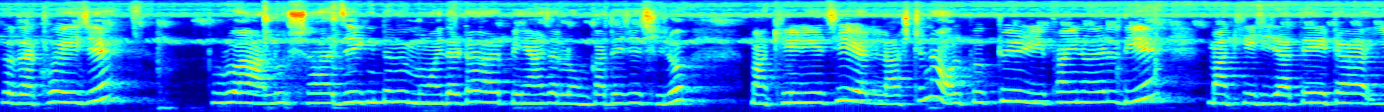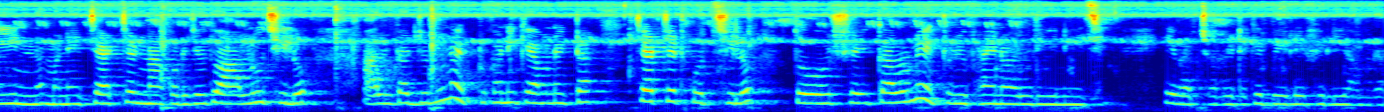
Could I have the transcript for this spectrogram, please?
তো দেখো এই যে পুরো আলুর সাহায্যেই কিন্তু আমি ময়দাটা আর পেঁয়াজ আর লঙ্কাতে যে ছিল, মাখিয়ে নিয়েছি। আর লাস্টে না অল্প একটু রিফাইন অয়েল দিয়ে মাখিয়েছি যাতে এটা ই মানে চ্যাটচ্যাট না করে। যেহেতু আলু ছিল, আলুটার জন্য না একটুখানি কেমন একটা চ্যাটচ্যাট করছিল, তো সেই কারণে একটু রিফাইন অয়েল দিয়ে নিয়েছি। এবার চলো এটাকে বেলে ফেলি আমরা।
